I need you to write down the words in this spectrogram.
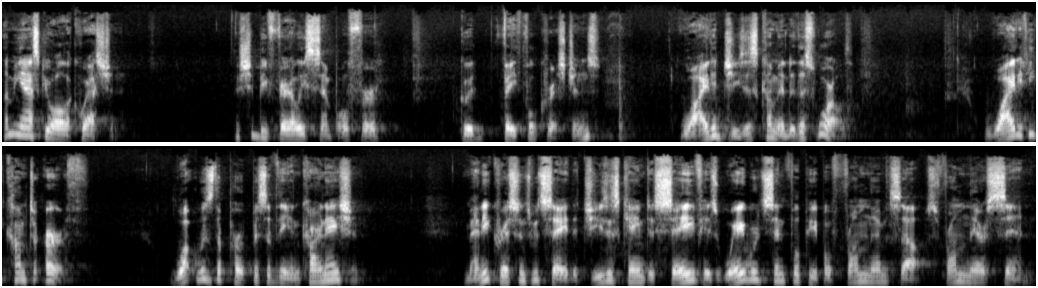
Let me ask you all a question. This should be fairly simple for good, faithful Christians, why did Jesus come into this world? Why did he come to earth? What was the purpose of the incarnation? Many Christians would say that Jesus came to save his wayward, sinful people from themselves, from their sin,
